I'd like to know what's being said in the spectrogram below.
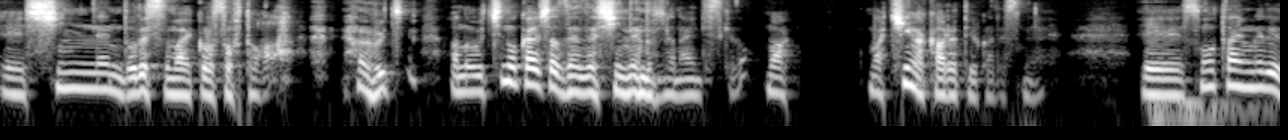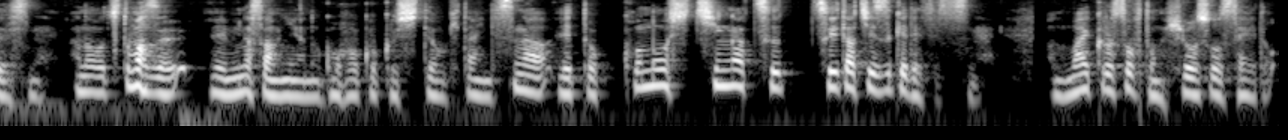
えー、新年度です、マイクロソフトは。うち、あの、うちの会社は全然新年度じゃないんですけど、まあ、まあ、気が変わるというかですね、えー、そのタイミングでですね、あの、ちょっとまず、え、皆様にあのご報告しておきたいんですが、えっ、と、この7月1日付でですね、マイクロソフトの表彰制度、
